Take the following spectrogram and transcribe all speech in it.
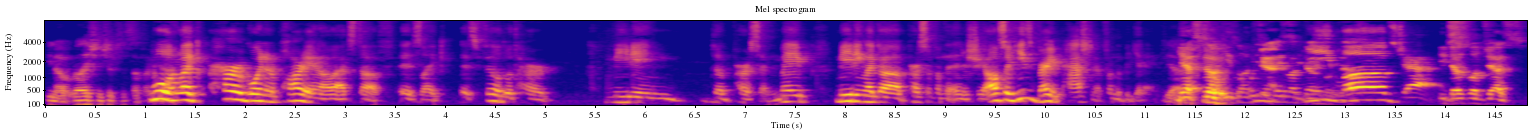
you know relationships and stuff like Well, that. Well, like her going to a party and all that stuff is like is filled with her meeting the person, maybe meeting like a person from the industry. Also, he's very passionate from the beginning. Yeah. Yeah, So, no, he loves what do you jazz. He He loves jazz. he does love jazz.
